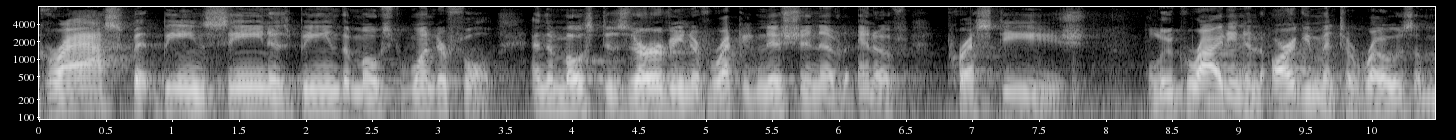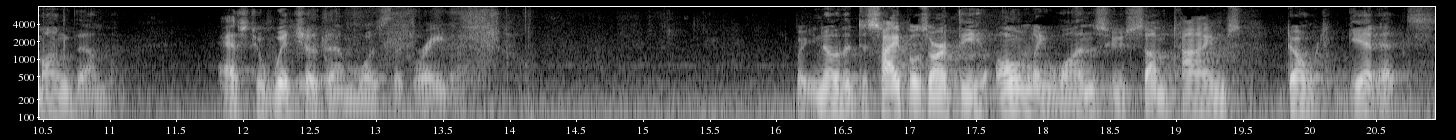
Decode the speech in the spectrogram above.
grasp at being seen as being the most wonderful and the most deserving of recognition of, and of prestige. Luke writing, an argument arose among them as to which of them was the greatest. But you know, the disciples aren't the only ones who sometimes don't get it.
